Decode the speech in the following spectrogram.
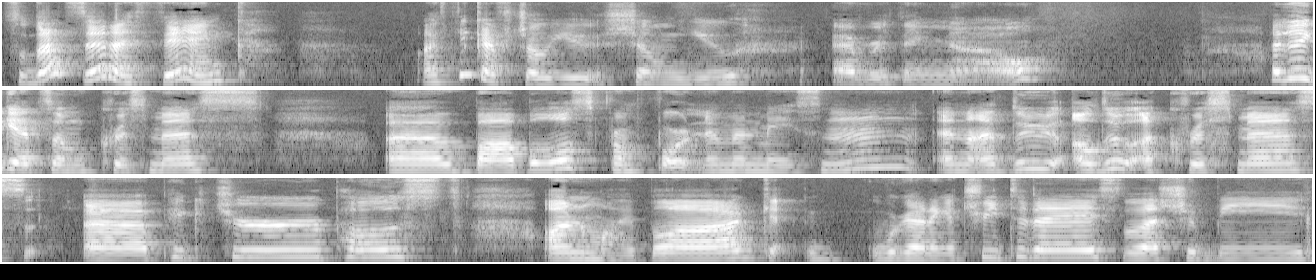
So that's it, I think. I think I've show you, shown you everything now. I did get some Christmas uh, baubles from Fortnum and Mason, and I do I'll do a Christmas uh, picture post on my blog. We're getting a tree today, so that should be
